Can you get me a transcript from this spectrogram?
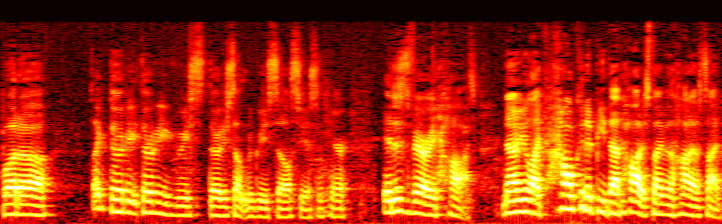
But uh, it's like 30, 30 degrees, 30 something degrees Celsius in here. It is very hot. Now you're like, how could it be that hot? It's not even hot outside.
